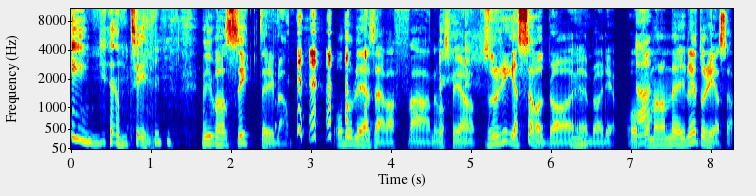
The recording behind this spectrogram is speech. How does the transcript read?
ingenting. vi bara sitter ibland. Och då blir jag så här, vad fan, nu måste vi göra något. Så då resa var ett bra, en bra idé. Och Ja. om man har möjlighet att resa,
